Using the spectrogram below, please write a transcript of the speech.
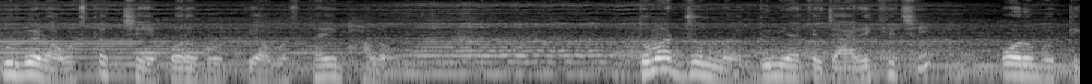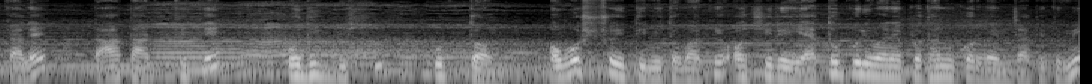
পূর্বের অবস্থার চেয়ে পরবর্তী অবস্থায় ভালো। তোমার জন্য দুনিয়াতে যা রেখেছি, পরবর্তীকালে তা তার থেকে অধিক বেশি উত্তম। অবশ্যই তিনি তোমাকে অচিরেই এত পরিমাণে প্রদান করবেন যাতে তুমি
